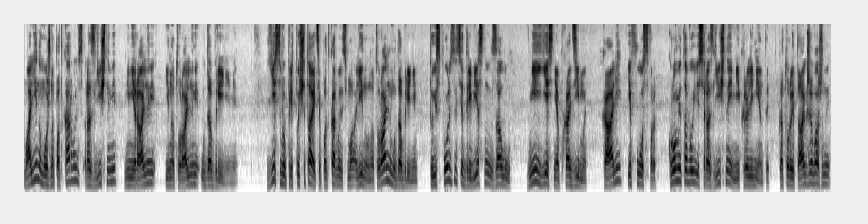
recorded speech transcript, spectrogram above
Малину можно подкармливать различными минеральными и натуральными удобрениями. Если вы предпочитаете подкармливать малину натуральным удобрением, то используйте древесную золу. В ней есть необходимы калий и фосфор. Кроме того, есть различные микроэлементы, которые также важны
